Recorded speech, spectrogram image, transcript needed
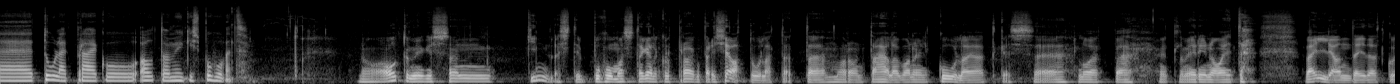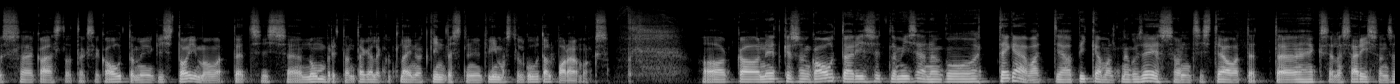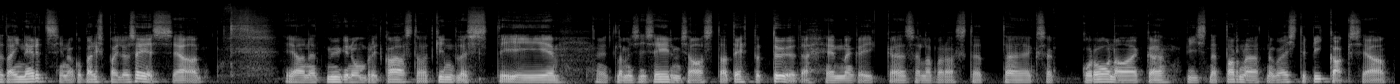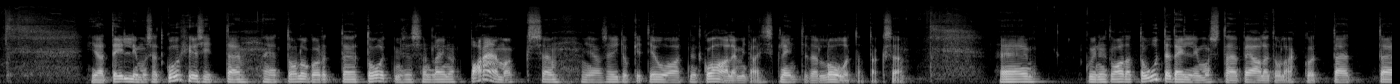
tuuled praegu automüügis puhuvad? no automüügis on kindlasti puhumas tegelikult praegu päris head tuuled, et äh, ma arvan, tähelepanelik kuulajad, kes äh, loeb, äh, ütleme, erinevaid väljaandeid, et kus kajastatakse ka automüügis toimuvat, et siis numbrid on tegelikult läinud kindlasti nüüd viimastel kuudel paremaks aga need, kes on ka autoäris, ütleme ise nagu tegevad ja pikemalt nagu sees olnud, siis teavad, et eks selles äris on seda inertsi nagu päris palju sees ja ja need müüginumbrid kajastavad kindlasti ütleme siis eelmise aasta tehtud tööd ennekõike, sellepärast et eks see koroonaaeg viis need tarneajad nagu hästi pikaks ja ja tellimused kuhjusid, et olukord tootmises on läinud paremaks ja sõidukid jõuavad nüüd kohale, mida siis klientidele loovutatakse. Kui nüüd vaadata uute tellimuste pealetulekut, et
